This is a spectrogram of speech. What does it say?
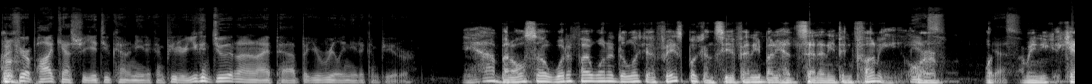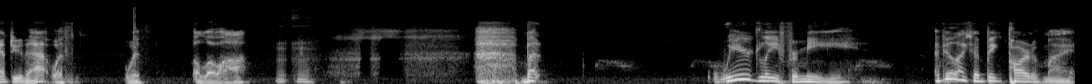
But if you're a podcaster, you do kind of need a computer. You can do it on an iPad, but you really need a computer. Yeah, but also, what if I wanted to look at Facebook and see if anybody had said anything funny or Yes. what? Yes. I mean, you can't do that with with Aloha. But weirdly, for me, I feel like a big part of my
